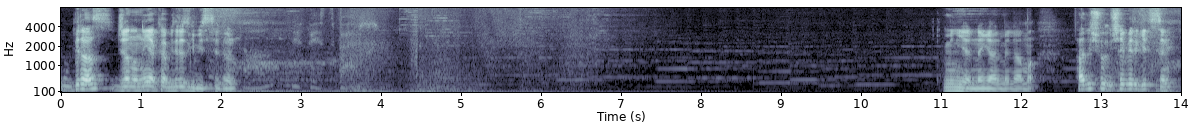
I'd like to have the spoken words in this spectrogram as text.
Biraz canını yakabiliriz gibi hissediyorum. Kimin yerine gelmeli ama. Hadi şu 3'e 1 gitsin.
